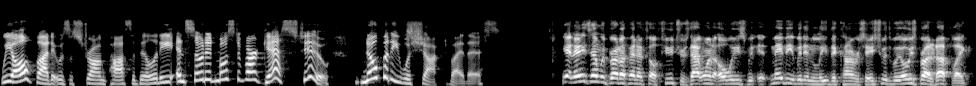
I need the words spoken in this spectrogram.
We all thought it was a strong possibility and so did most of our guests too. Nobody was shocked by this. Yeah, and anytime we brought up NFL futures, that one always we, it, maybe we didn't lead the conversation with. We always brought it up like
